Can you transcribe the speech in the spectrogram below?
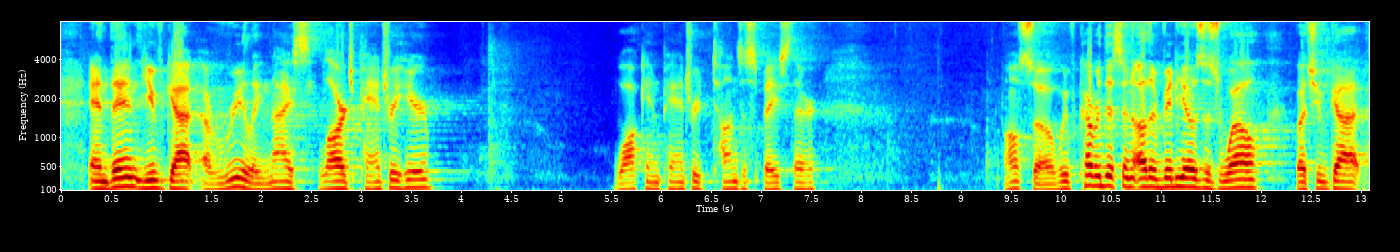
and then you've got a really nice large pantry here. Walk-in pantry, tons of space there. Also, we've covered this in other videos as well, but you've got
